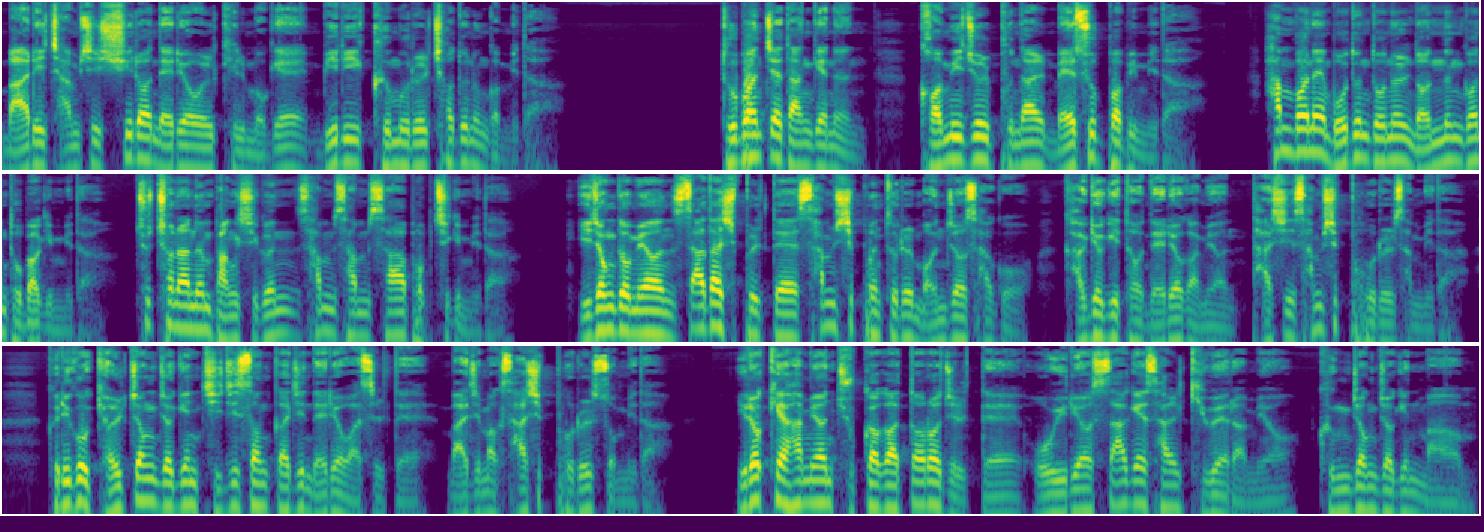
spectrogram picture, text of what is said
말이 잠시 쉬러 내려올 길목에 미리 그물을 쳐두는 겁니다. 두 번째 단계는 거미줄 분할 매수법입니다. 한 번에 모든 돈을 넣는 건 도박입니다. 추천하는 방식은 334 법칙입니다. 이 정도면 싸다 싶을 때 30%를 먼저 사고 가격이 더 내려가면 다시 30%를 삽니다. 그리고 결정적인 지지선까지 내려왔을 때 마지막 40%를 쏩니다. 이렇게 하면 주가가 떨어질 때 오히려 싸게 살 기회라며 긍정적인 마음,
